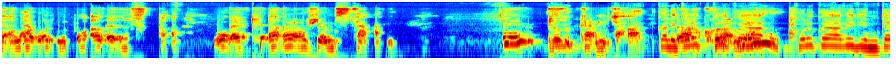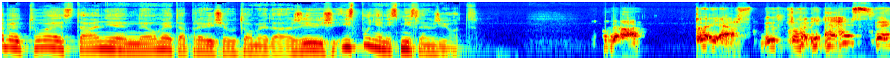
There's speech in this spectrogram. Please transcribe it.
ja ne volim bolest, pa uvek ražem stan. I pitam ja, Ali koliko, koliko, ja, koliko ja vidim tebe, tvoje stanje ne ometa previše u tome da živiš ispunjen i smislen život. Da, to jeste, to jeste,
